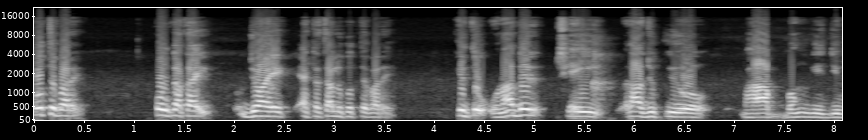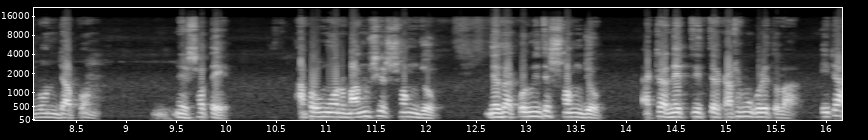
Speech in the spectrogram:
করতে পারে, কলকাতায় জয় একটা চালু করতে পারে, কিন্তু ওনাদের সেই রাজকীয় ভাব, ভঙ্গি জীবন যাপনের সাথে আপামর মানুষের সংযোগ নেতা কর্মীদের সংযোগ, একটা নেতৃত্বের কাঠামো গড়ে তোলা, এটা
